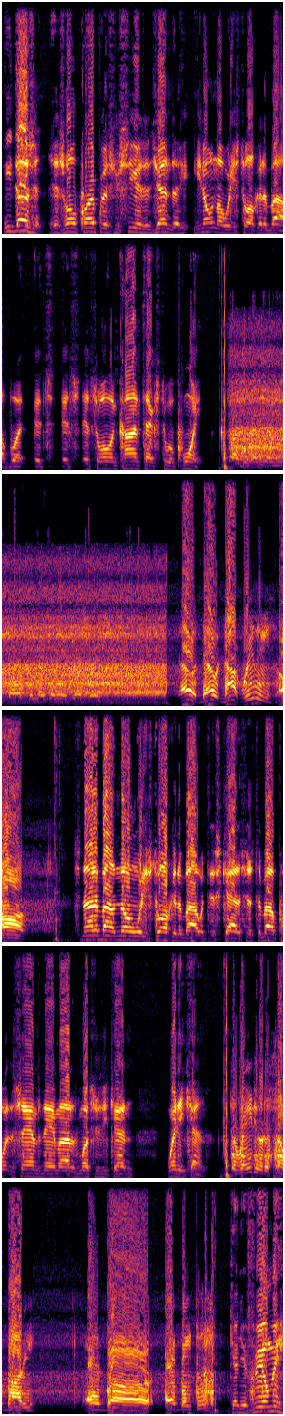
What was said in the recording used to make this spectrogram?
He doesn't. His whole purpose, you see his agenda. He, you don't know what he's talking about, but it's it's it's all in context to a point. No, no, not really. Um, It's not about knowing what he's talking about with this cat. It's just about putting Sam's name out as much as he can when he can. the radio to somebody, and uh, and they do. Can you feel me?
